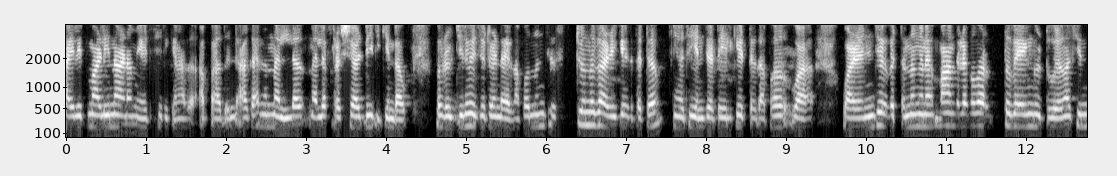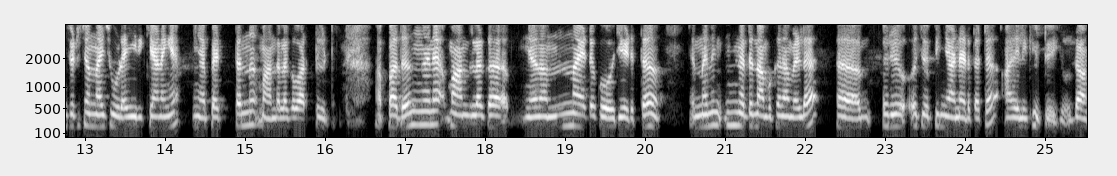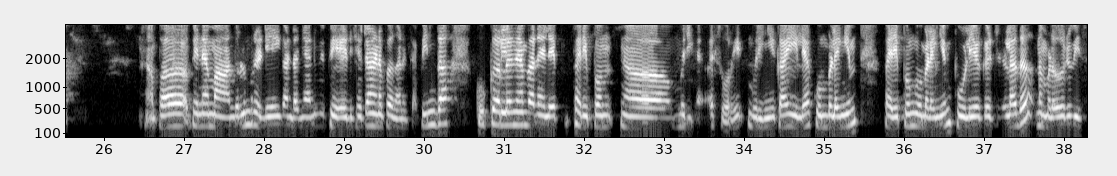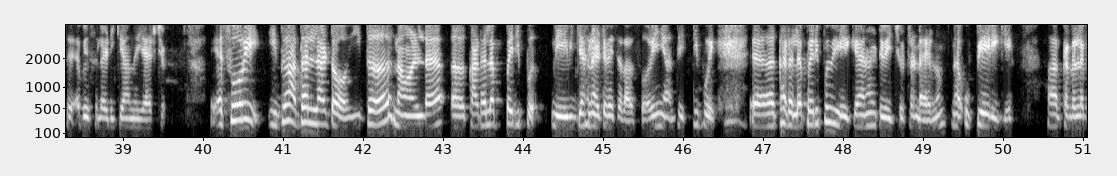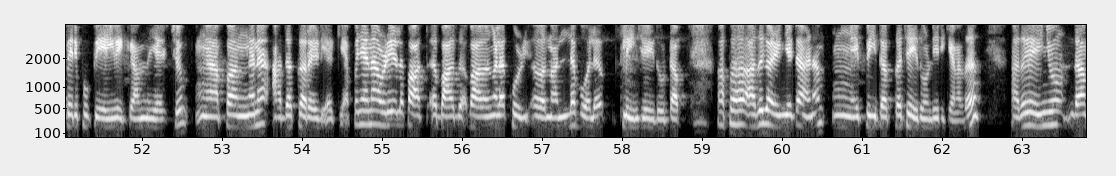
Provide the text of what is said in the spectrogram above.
ഹൈലൈറ്റ് മാളിന്നാണ് മേടിച്ചിരിക്കുന്നത് അപ്പൊ അതിന്റെ കാരണം നല്ല നല്ല ഫ്രഷ് ആയിട്ട് ഇരിക്കുന്നുണ്ടാവും. അപ്പൊ ഫ്രിഡ്ജിൽ വെച്ചിട്ടുണ്ടായിരുന്നു. അപ്പൊ ഒന്നും ജസ്റ്റ് ഒന്ന് കഴുകി എടുത്തിട്ട് ചീനച്ചട്ടിയിലേക്ക് ഇട്ടത്. അപ്പൊ വ- വഴഞ്ച് പെട്ടെന്ന് ഇങ്ങനെ മാന്തളൊക്കെ വറുത്ത് വേഗം കിട്ടൂല. എന്നാൽ ചീനച്ചട്ടി നന്നായി ചൂടായി ഇരിക്കുകയാണെങ്കിൽ പെട്ടെന്ന് മാന്തളൊക്കെ വറുത്ത് കിട്ടും. അപ്പൊ അതങ്ങനെ ഞാൻ നന്നായിട്ട് കോരിയെടുത്ത് എന്നിട്ട് എന്നിട്ട് നമുക്ക് നമ്മളുടെ ഒരു പിഞ്ഞാണ് എടുത്തിട്ട് അതിലേക്ക് ഇട്ട് വെക്കും കേട്ടോ. അപ്പൊ പിന്നെ മാന്തളും റെഡി ആയി കണ്ട? ഞാൻ പേടിച്ചിട്ടാണ് ഇപ്പൊ അങ്ങനെ അപ്പൊ എന്താ കുക്കറിൽ ഞാൻ പറഞ്ഞില്ലേ പരിപ്പും മുരിങ്ങ മുരി സോറി മുരിങ്ങിക്കായില്ല കുമ്പളങ്ങയും പരിപ്പും കുമ്പളങ്ങയും പുളിയൊക്കെ ഇട്ടിട്ടുള്ളത് നമ്മൾ ഒരു വിസ വിസിലടിക്കാന്ന് വിചാരിച്ചു. സോറി ഇത് അതല്ല കേട്ടോ ഇത് നമ്മളുടെ കടലപ്പരിപ്പ് വേവിക്കാനായിട്ട് വെച്ചതാ. സോറി ഞാൻ തെറ്റിപ്പോയി. കടലപ്പരിപ്പ് വേവിക്കാനായിട്ട് വെച്ചിട്ടുണ്ടായിരുന്നു. ഉപ്പേരിക്ക്. കടലപ്പരിപ്പ് ഉപ്പേരി വെക്കാമെന്ന് വിചാരിച്ചു. അപ്പൊ അങ്ങനെ അതൊക്കെ റെഡിയാക്കി. അപ്പൊ ഞാൻ അവിടെയുള്ള ഭാഗങ്ങളൊക്കെ നല്ല പോലെ ക്ലീൻ ചെയ്തു കേട്ടോ അപ്പൊ അത് കഴിഞ്ഞിട്ടാണ് ഇപ്പൊ ഇതൊക്കെ ചെയ്തുകൊണ്ടിരിക്കണത്. അത് കഴിഞ്ഞു എന്താ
